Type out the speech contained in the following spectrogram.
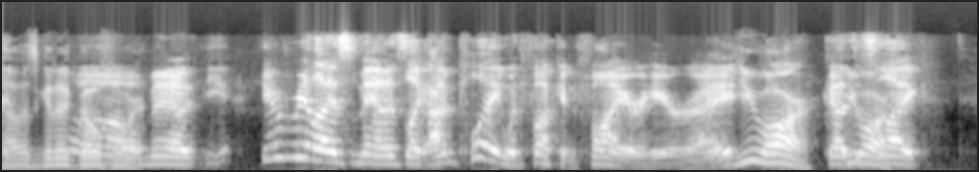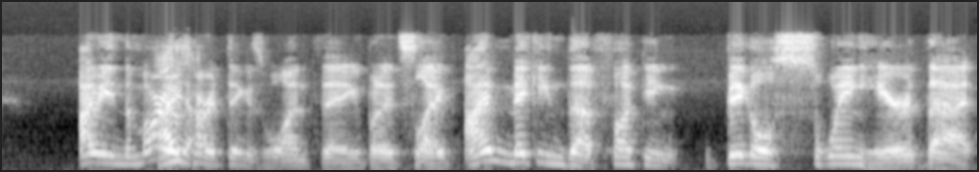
I was gonna go oh, for it. man, you, you realize, man, it's like I'm playing with fucking fire here, right? You are. Because it's are. like, I mean, the Mario I- Kart thing is one thing, but it's like I'm making the fucking big old swing here that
